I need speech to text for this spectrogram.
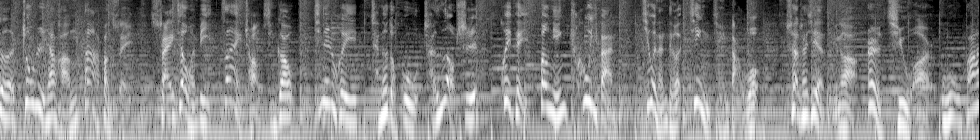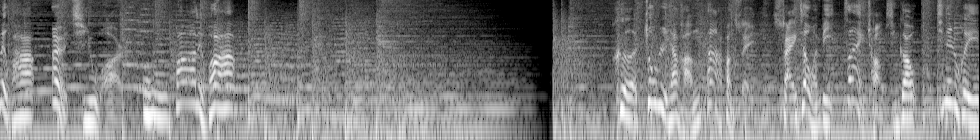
贺中日央行大放水，甩轿完毕再创新高。今天入会陈德董顾陈老师，会费帮您出一半，机会难得，敬请把握。上传线零二二七五二五八六八二七五二五八六八。贺中日央行大放水，甩轿完毕再创新高。今天入会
